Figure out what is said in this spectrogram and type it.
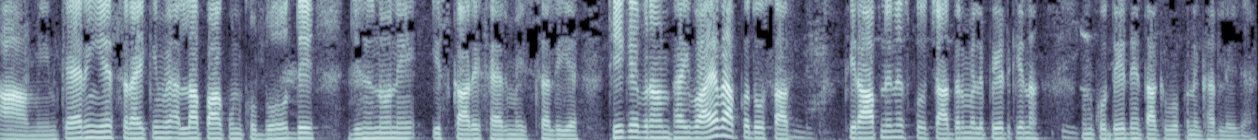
आमीन। कह रही है सराइकी में अल्लाह पाक उनको बहुत दे जिन्होंने इस कार्य खैर में हिस्सा लिया है। ठीक है इब्राहिम भाई वो आया हुआ आपका दोस्त साथ? फिर आपने ना इसको चादर में लपेट के ना उनको दे दें ताकि वो अपने घर ले जाए।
